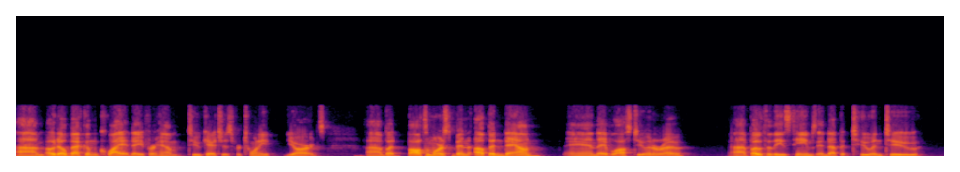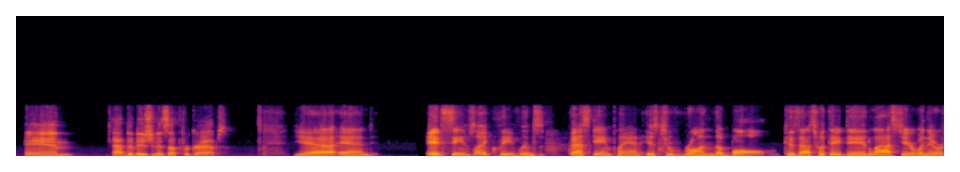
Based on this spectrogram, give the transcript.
Um, Odell Beckham, quiet day for him, two catches for 20 yards. Uh, but Baltimore's been up and down, and they've lost two in a row. Uh, both of these teams end up at two and two, and that division is up for grabs. Yeah, and it seems like Cleveland's best game plan is to run the ball because that's what they did last year when they were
